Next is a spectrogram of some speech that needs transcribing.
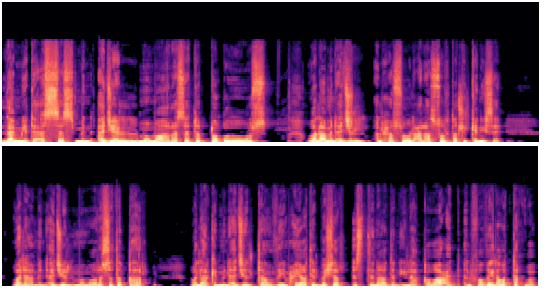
لم يتأسس من أجل ممارسة الطقوس ولا من أجل الحصول على سلطة الكنيسة ولا من أجل ممارسة القهر ولكن من أجل تنظيم حياة البشر استنادا إلى قواعد الفضيلة والتقوى.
